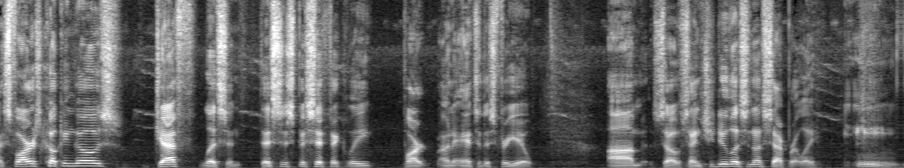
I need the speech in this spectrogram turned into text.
as far as cooking goes, Jeff, listen, this is specifically part. I'm gonna answer this for you. Um, so since you do listen to us separately, and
